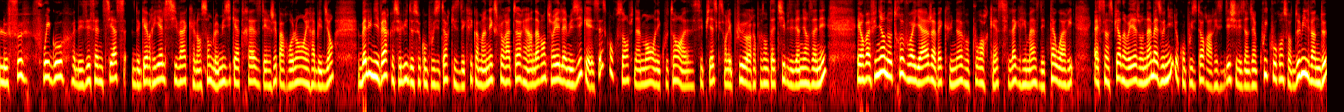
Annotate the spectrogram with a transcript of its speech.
Le feu Fuego des Essencias de Gabriel Sivac, l'ensemble Musica 13 dirigé par Roland Erabédian. Bel univers que celui de ce compositeur qui se décrit comme un explorateur et un aventurier de la musique et c'est ce qu'on ressent finalement en écoutant euh, ces pièces qui sont les plus euh, représentatives des dernières années. Et on va finir notre voyage avec une œuvre pour orchestre, La Grimace des Tawari. Elle s'inspire d'un voyage en Amazonie. Le compositeur a résidé chez les Indiens Kwikouros en 2022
